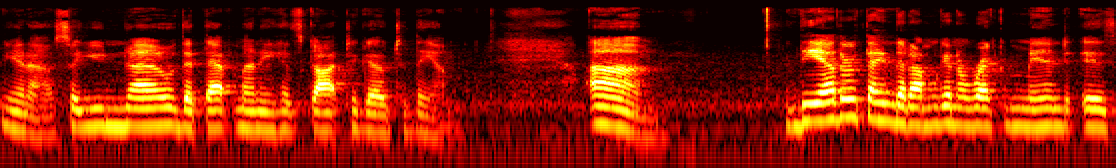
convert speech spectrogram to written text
you know, so you know that that money has got to go to them. Um, the other thing that I'm going to recommend is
